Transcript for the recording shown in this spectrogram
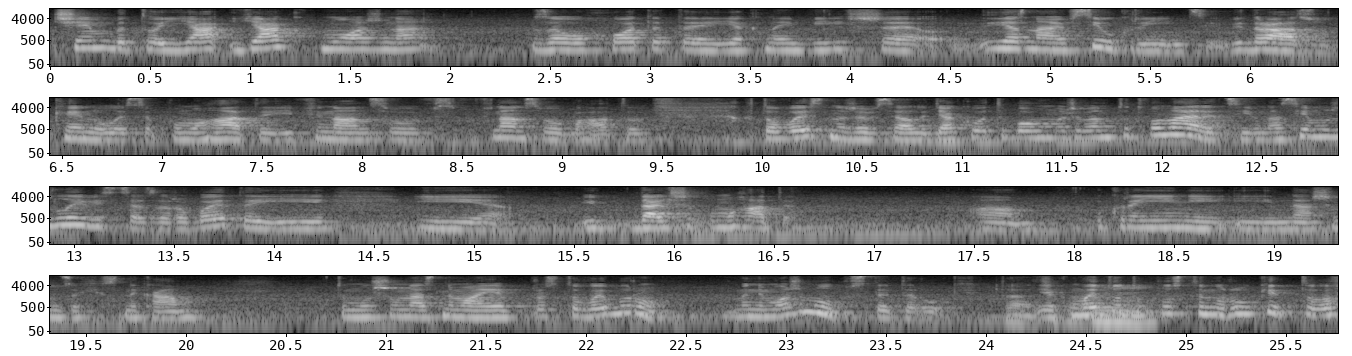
чим би то як, як можна заохотити якнайбільше. Я знаю, всі українці відразу кинулися допомагати і фінансово, фінансово багато хто виснажився, але дякувати Богу, ми живемо тут в Америці. і В нас є можливість це заробити і, і, і далі допомагати а, Україні і нашим захисникам. Тому що у нас немає просто вибору. Ми не можемо опустити руки. Так, Як ми тут опустимо руки, то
